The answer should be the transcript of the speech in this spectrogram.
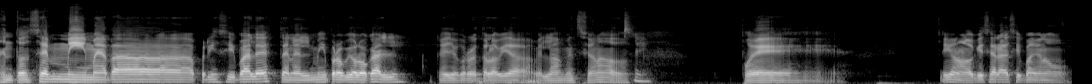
Entonces mi meta principal es tener mi propio local, que yo creo que te lo había ¿verdad? mencionado. Sí. Pues digo, no lo quisiera decir para que no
